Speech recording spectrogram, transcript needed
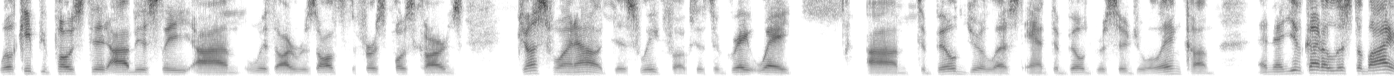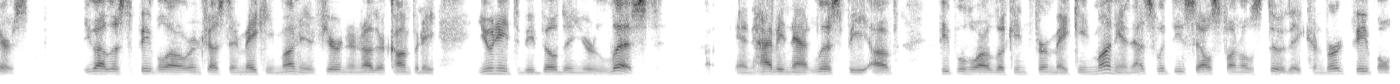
We'll keep you posted, obviously, um, with our results. The first postcards just went out this week, folks. It's a great way um, to build your list and to build residual income. And then you've got a list of buyers you got a list of people that are interested in making money. If you're in another company, you need to be building your list uh, and having that list be of people who are looking for making money. And that's what these sales funnels do. They convert people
